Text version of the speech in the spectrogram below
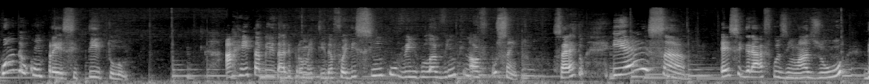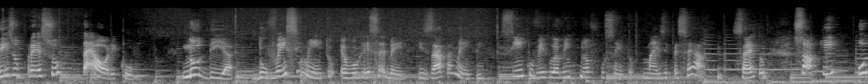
Quando eu comprei esse título, a rentabilidade prometida foi de 5,29%, certo? E essa esse gráficozinho azul diz o preço teórico. No dia do vencimento, eu vou receber exatamente 5,29% mais IPCA, certo? Só que o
